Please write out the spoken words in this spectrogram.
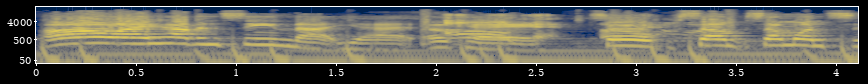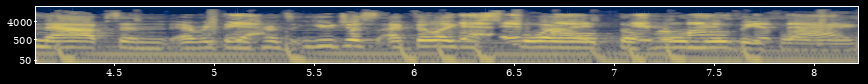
Oh, I haven't seen that yet. Oh, okay. Oh, okay. So Okay. some someone snaps and everything Yeah. turns you just I feel like Yeah, you spoiled like, the whole movie me for me.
